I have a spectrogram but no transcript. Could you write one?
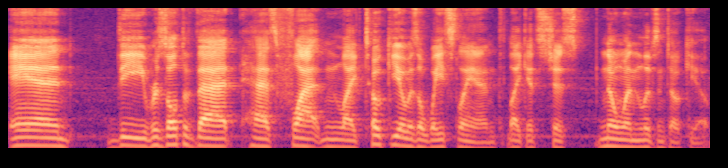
and the result of that has flattened like Tokyo is a wasteland. Like it's just no one lives in Tokyo.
